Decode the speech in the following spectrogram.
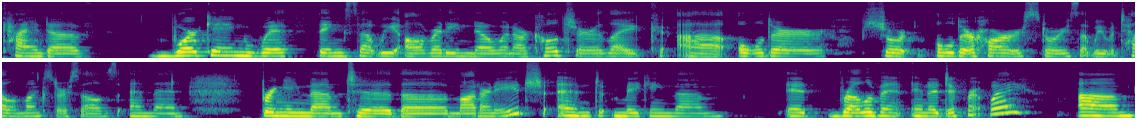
kind of working with things that we already know in our culture, like uh, older short, older horror stories that we would tell amongst ourselves, and then bringing them to the modern age and making them it relevant in a different way. Um,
